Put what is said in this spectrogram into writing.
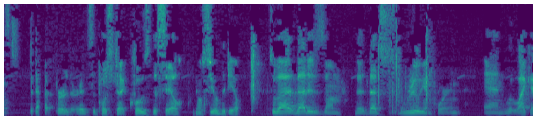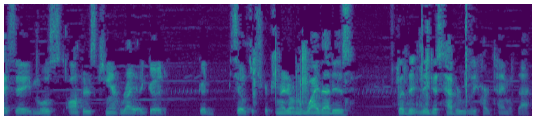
step further. It's supposed to close the sale, you know, seal the deal. So that that is um that, that's really important. And like I say, most authors can't write a good good sales description. I don't know why that is, but they, they just have a really hard time with that.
